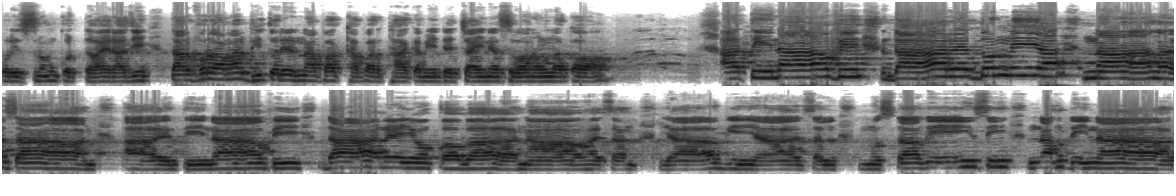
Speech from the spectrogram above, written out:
পরিশ্রম করতে হয়, রাজি। তারপরে আমার ভিতরের নাপাক খাবার থাক, আমি এটা চাই না সোহান আল্লাহ آتنا في دار دنیا ناسان آتنا في دار یقبا ناسان یا غیاس المستغیسی نهدنا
